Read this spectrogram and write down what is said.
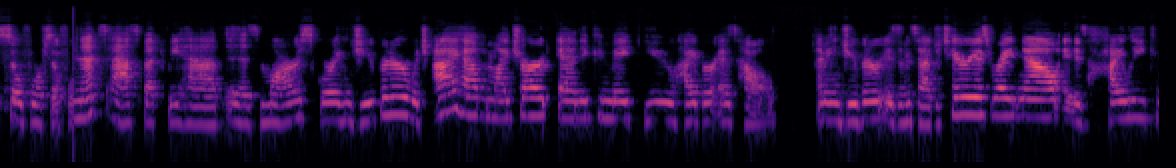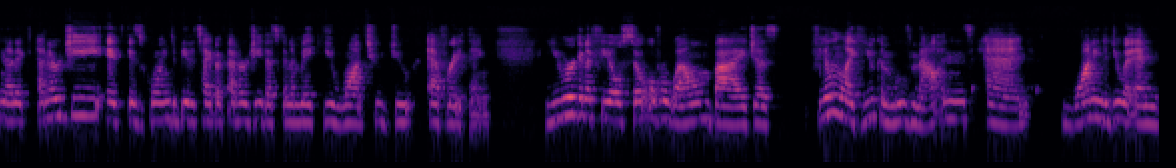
so forth, so forth. Next aspect we have is Mars squaring Jupiter, which I have in my chart, and it can make you hyper as hell. I mean, Jupiter is in Sagittarius right now. It is highly kinetic energy. It is going to be the type of energy that's going to make you want to do everything. You are going to feel so overwhelmed by just feeling like you can move mountains and wanting to do it. And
